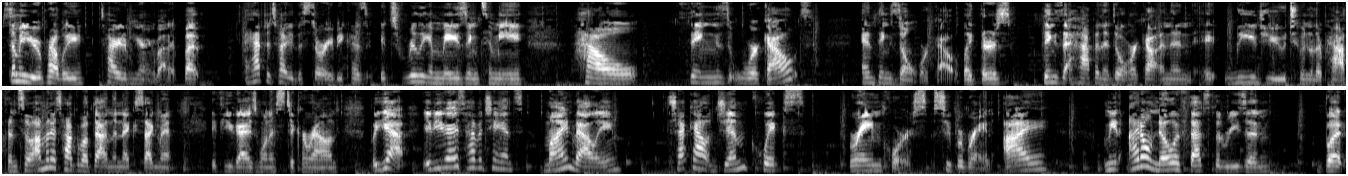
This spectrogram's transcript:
some of you are probably tired of hearing about it. But I have to tell you the story because it's really amazing to me how things work out and things don't work out. Like there's things that happen that don't work out and then it leads you to another path. And so I'm going to talk about that in the next segment if you guys want to stick around. But yeah, if you guys have a chance, Mindvalley, check out Jim Kwik's brain course, Super Brain. I I mean, I don't know if that's the reason, but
